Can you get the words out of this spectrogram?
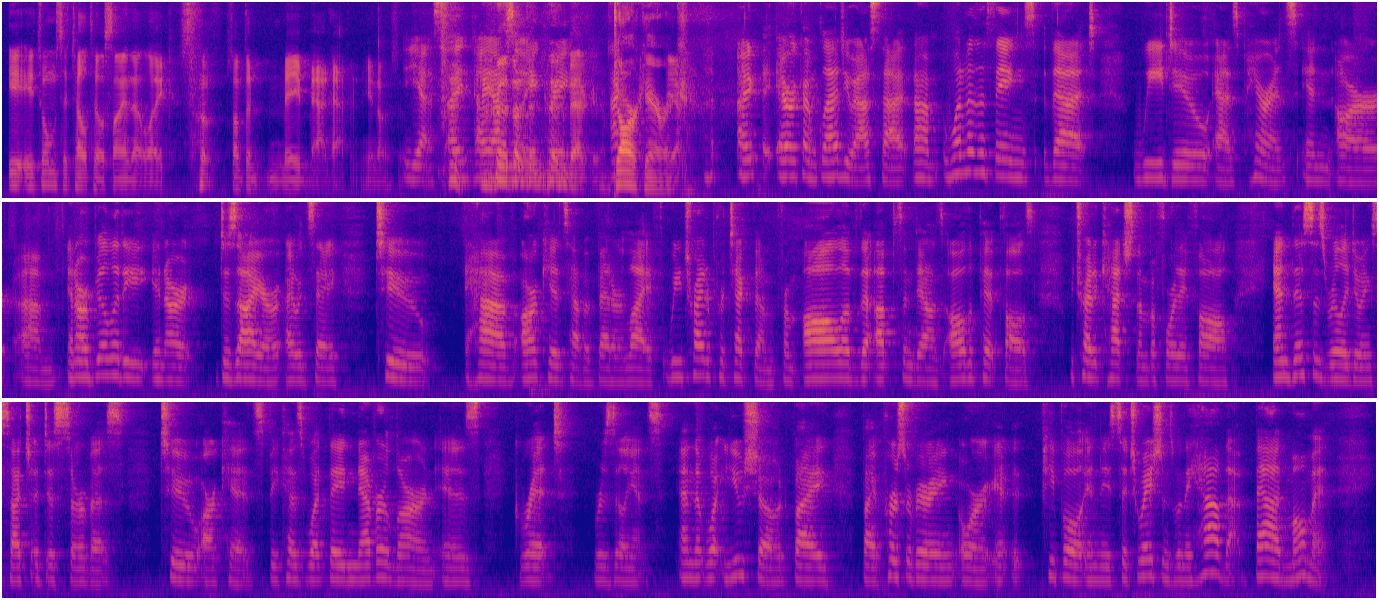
it's almost a telltale sign that like something may bad happen you know so. Yes, I, I absolutely agree. bad could- Dark Eric. yeah I, Eric, I'm glad you asked that. Um, one of the things that we do as parents in our um, in our ability, in our desire, I would say, to have our kids have a better life, we try to protect them from all of the ups and downs, all the pitfalls. We try to catch them before they fall, and this is really doing such a disservice to our kids because what they never learn is grit resilience. And that what you showed by by persevering or i- i- people in these situations when they have that bad moment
